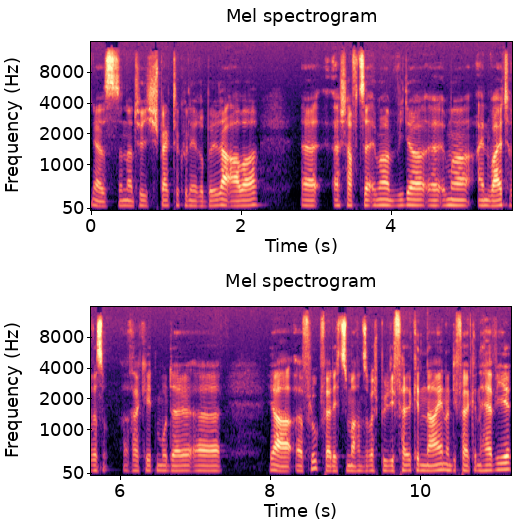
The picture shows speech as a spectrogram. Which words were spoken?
ja, das sind natürlich spektakuläre Bilder, aber äh, er schafft es ja immer wieder, äh, immer ein weiteres Raketenmodell äh, ja, äh, flugfertig zu machen. Zum Beispiel die Falcon 9 und die Falcon Heavy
